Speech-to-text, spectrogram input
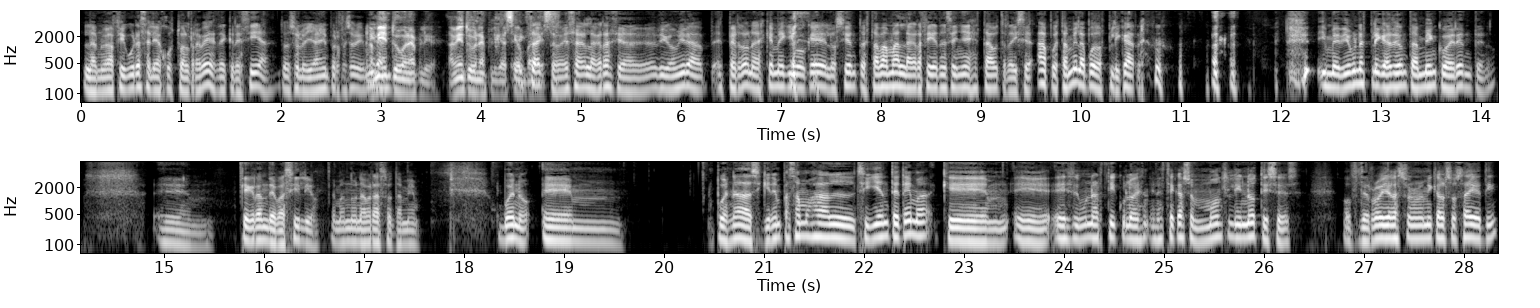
la nueva figura salía justo al revés, decrecía. Entonces lo llamé a mi profesor y también, tuvo una, también tuvo una explicación Exacto, esa es la gracia. Digo, mira, eh, perdona, es que me equivoqué, lo siento, estaba mal la gráfica que te enseñé, esta otra. dice, ah, pues también la puedo explicar. y me dio una explicación también coherente, ¿no? Eh, Qué grande, Basilio. Le mando un abrazo también. Bueno, em, pues nada, si quieren pasamos al siguiente tema, que eh, es un artículo, en este caso en Monthly Notices of the Royal Astronomical Society,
